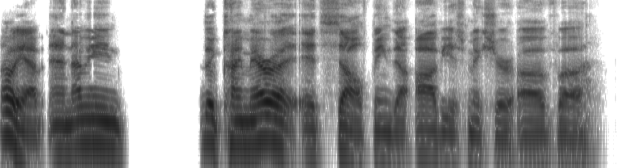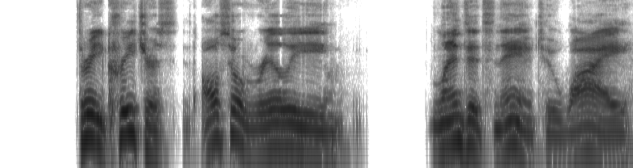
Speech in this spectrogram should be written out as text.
oh yeah, and I mean the chimera itself being the obvious mixture of uh three creatures also really lends its name to why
